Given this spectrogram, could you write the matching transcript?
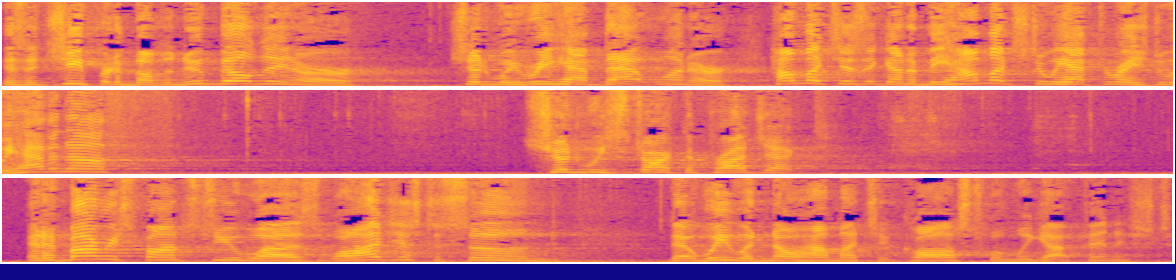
is it cheaper to build a new building or should we rehab that one? Or how much is it going to be? How much do we have to raise? Do we have enough? Should we start the project? And if my response to you was, well, I just assumed that we would know how much it cost when we got finished.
